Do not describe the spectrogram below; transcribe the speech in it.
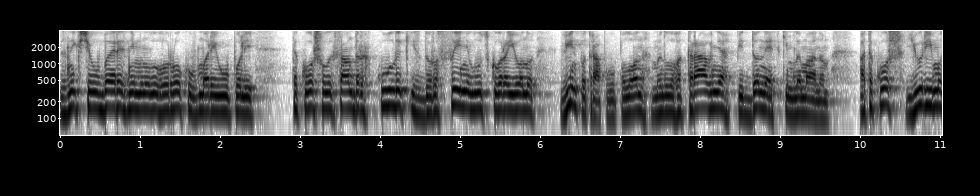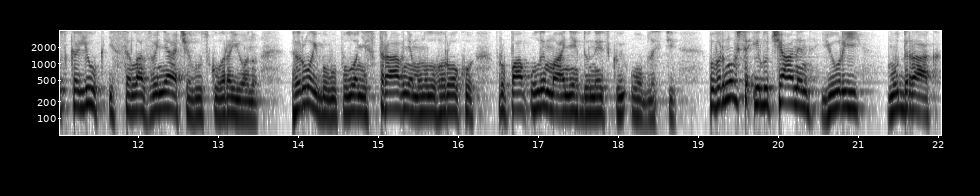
зник ще у березні минулого року в Маріуполі. Також Олександр Кулик із Доросині Луцького району. Він потрапив у полон минулого травня під Донецьким лиманом. А також Юрій Москалюк із села Звеняче Луцького району. Герой був у полоні з травня минулого року, пропав у лимані Донецької області. Повернувся і лучанин Юрій Мудрак.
